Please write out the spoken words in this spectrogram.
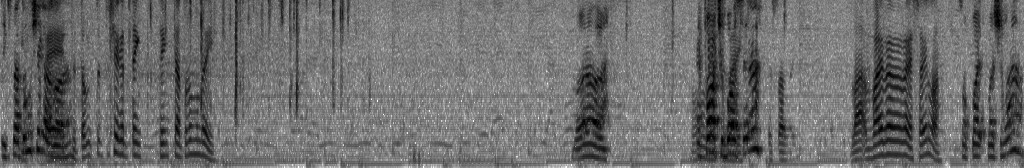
Tem que esperar todo mundo chegar é, agora, né? Tu, tu, tu, chega, tem, tem que estar todo mundo aí. Bora lá. Vamos é forte o boss, se vai. será? Pessoal, vai. Lá, vai, vai, vai, vai, só ir lá. Só pode, pode chamar?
